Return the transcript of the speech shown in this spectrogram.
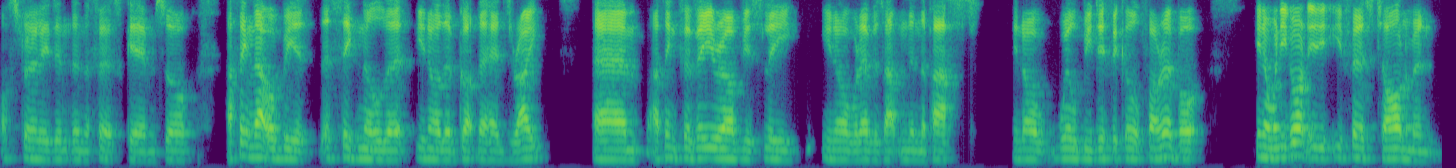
Australia, didn't in the first game? So I think that would be a, a signal that you know they've got their heads right. Um, I think for Vera, obviously, you know, whatever's happened in the past, you know, will be difficult for her. But, you know, when you go into your first tournament,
